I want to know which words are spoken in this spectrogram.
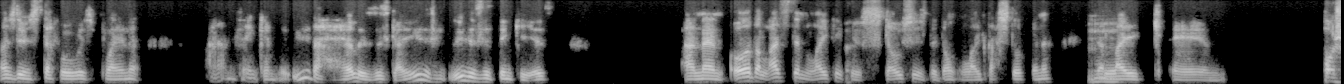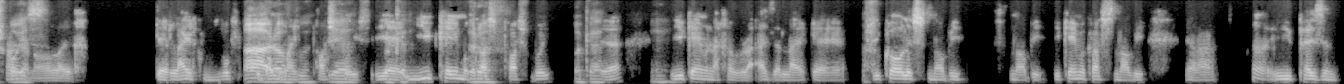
man's doing stuff always playing it. And I'm thinking, who the hell is this guy? Who, who does he think he is? And then all the lads didn't like it because Scousers, they don't like that stuff, in it. Mm. They like um posh boys. I don't know, like they like rough, ah, don't like posh yeah. boys. Yeah, okay. you came across rough. posh boy. Okay. Yeah? yeah. You came like a as a like a we call it snobby. Snobby. You came across snobby, you know, oh, you peasant.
